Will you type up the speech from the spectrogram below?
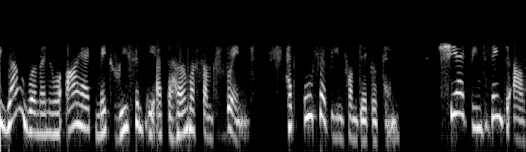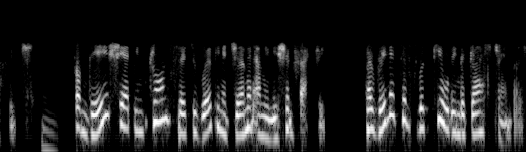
A young woman who I had met recently at the home of some friends had also been from Debrecen. She had been sent to Auschwitz. Mm. From there, she had been transferred to work in a German ammunition factory. Her relatives were killed in the gas chambers.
